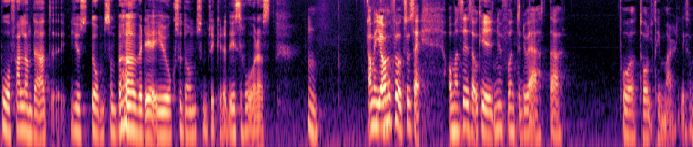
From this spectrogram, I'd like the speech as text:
påfallande att just de som behöver det är ju också de som tycker att det är svårast. Mm. Ja, men jag får också säga, om man säger så okej, okay, nu får inte du äta på 12 timmar. Liksom.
